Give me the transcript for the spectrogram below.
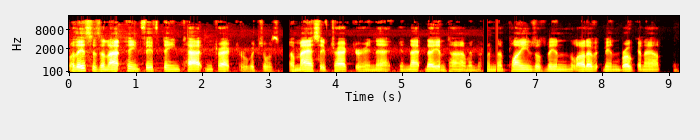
Well, this is a 1915 Titan tractor, which was a massive tractor in that in that day and time. And when the plains was being a lot of it being broken out and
